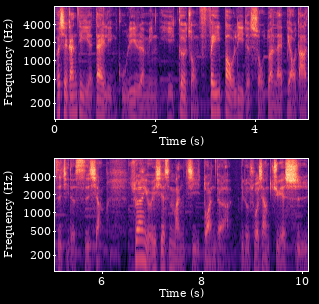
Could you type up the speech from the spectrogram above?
而且甘地也带领鼓励人民以各种非暴力的手段来表达自己的思想，虽然有一些是蛮极端的啦，比如说像绝食。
